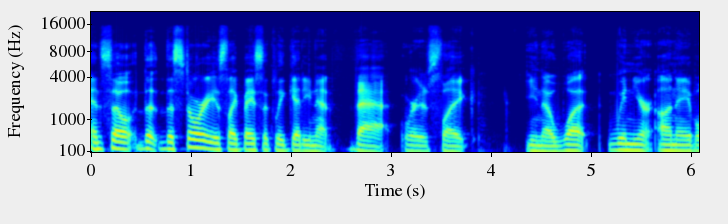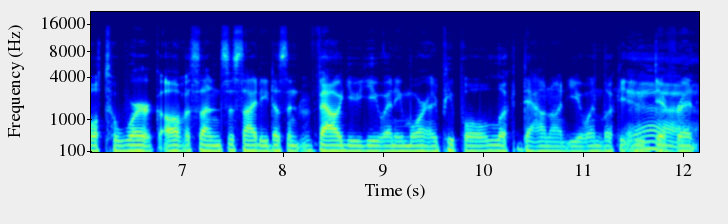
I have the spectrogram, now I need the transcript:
And so the the story is like basically getting at that where it's like, you know, what when you're unable to work, all of a sudden society doesn't value you anymore and people look down on you and look at you different.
